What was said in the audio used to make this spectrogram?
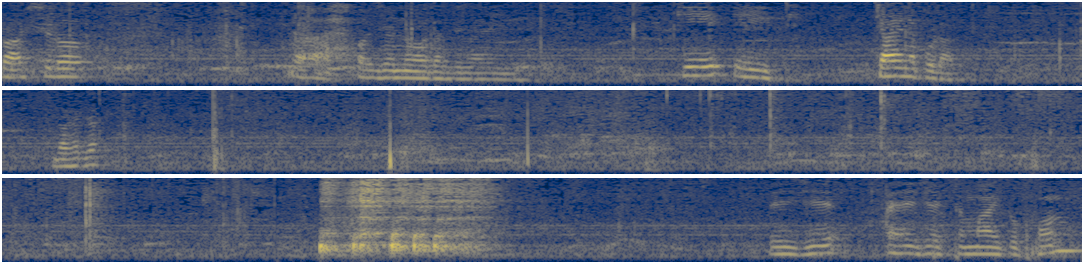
আসছিল। আহ, ওই জন্য অর্ডার দিলাম কে এইট চায়না প্রোডাক্ট দেখা যাক। এই যে এই যে একটা মাইক্রোফোন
